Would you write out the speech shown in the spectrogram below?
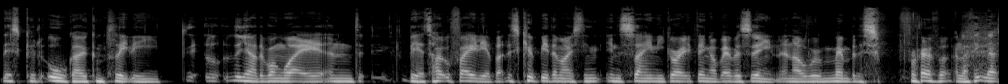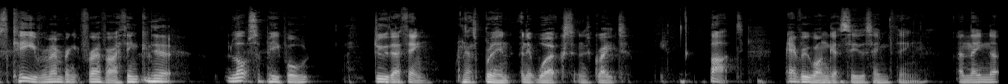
this could all go completely you know the wrong way and be a total failure, but this could be the most in, insanely great thing I've ever seen, and I'll remember this forever. And I think that's key, remembering it forever. I think Yeah, lots of people do their thing. And That's brilliant and it works and it's great. But everyone gets to see the same thing. And they know,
